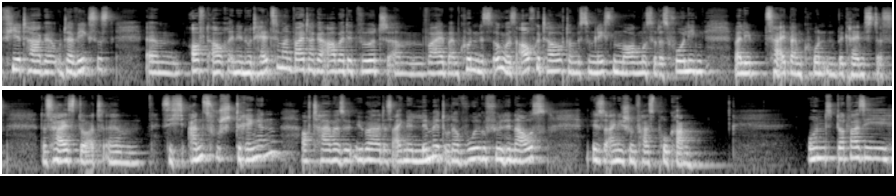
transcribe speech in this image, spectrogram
vier Tage unterwegs ist, ähm, oft auch in den Hotelzimmern weitergearbeitet wird, ähm, weil beim Kunden ist irgendwas aufgetaucht und bis zum nächsten Morgen musste das vorliegen, weil die Zeit beim Kunden begrenzt ist. Das heißt, dort ähm, sich anzustrengen, auch teilweise über das eigene Limit oder Wohlgefühl hinaus, ist eigentlich schon fast Programm. Und dort war sie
